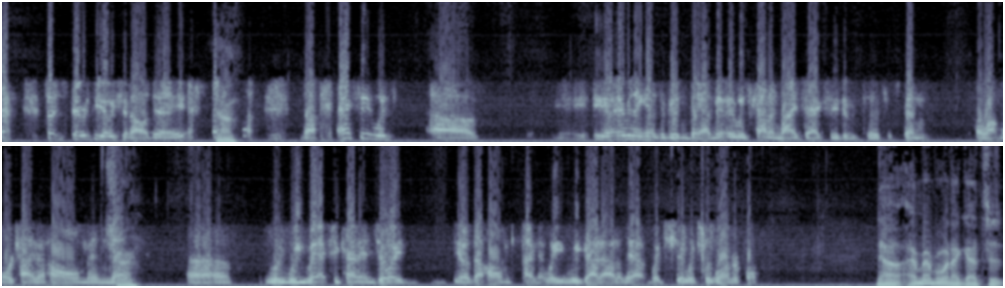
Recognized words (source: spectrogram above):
just stare at the ocean all day. Yeah. no, actually, it was, uh, you know, everything has a good and bad. It was kind of nice, actually, to, to, to spend a lot more time at home. And Sure. uh, uh, we, we actually kind of enjoyed, you know, the home time that we, we got out of that, which which was wonderful. Now, I remember when I got to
